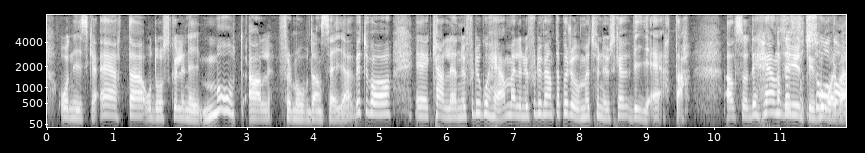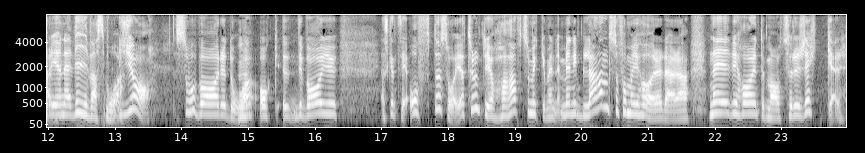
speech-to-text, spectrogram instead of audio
och ni ska äta och då skulle ni mot all förmodan säga vet du vad, eh, Kalle, nu får du gå hem eller nu får du vänta på rummet för nu ska vi äta. Alltså, det händer För ju inte i så vår var värld. det ju när vi var små. Ja, så var det då. Och eh, det var ju, jag ska inte säga ofta så, jag tror inte jag har haft så mycket, men, men ibland så får man ju höra det där, nej vi har inte mat så det räcker.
